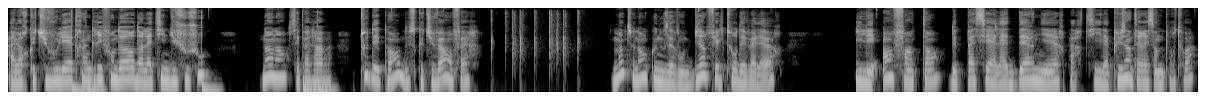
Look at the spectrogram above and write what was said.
alors que tu voulais être un griffon d'or dans la team du chouchou. Non, non, c'est pas grave. Tout dépend de ce que tu vas en faire. Maintenant que nous avons bien fait le tour des valeurs, il est enfin temps de passer à la dernière partie, la plus intéressante pour toi,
